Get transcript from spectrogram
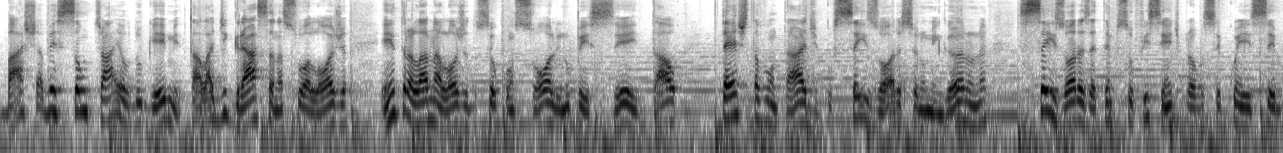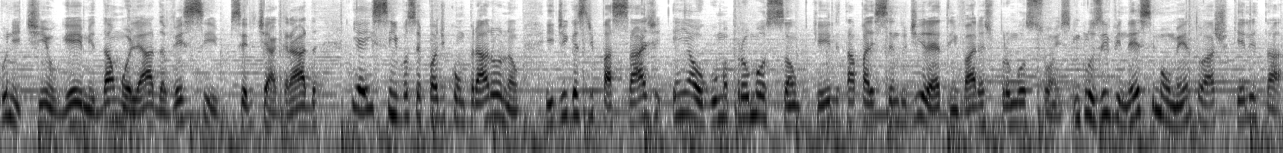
Baixa a versão trial do game, tá lá de graça na sua loja, entra lá na loja do seu console console, no PC e tal, testa à vontade por 6 horas, se eu não me engano, né? 6 horas é tempo suficiente para você conhecer bonitinho o game, dar uma olhada, ver se, se ele te agrada e aí sim você pode comprar ou não. E diga-se de passagem em alguma promoção, porque ele está aparecendo direto em várias promoções. Inclusive nesse momento eu acho que ele está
